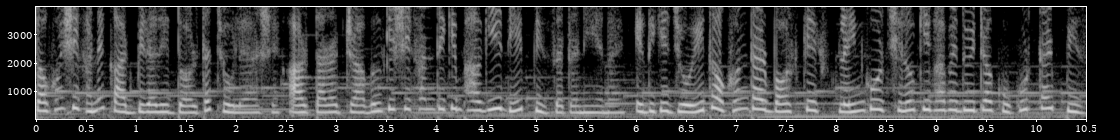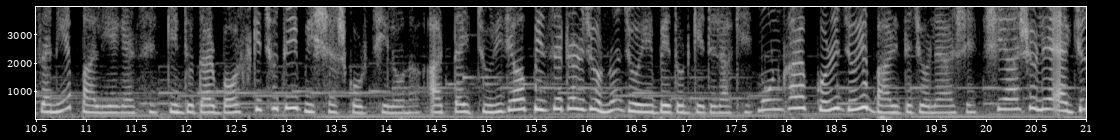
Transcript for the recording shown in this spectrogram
তখন সেখানে কাঠবিড়ালির দলটা চলে আসে আর তারা ট্রাভেলকে সেখান থেকে ভাগিয়ে দিয়ে পিৎজাটা নিয়ে নেয়। এদিকে জয়ী তখন তার বসকে এক্সপ্লেইন করছিল কীভাবে দুইটা কুকুর তার পিৎজা নিয়ে পালিয়ে গেছে। কিন্তু তার বস কিছুতেই বিশ্বাস করছিল না। আর তাই চুরি যাওয়া পিৎজাটার জন্য জয়ীর বেতন কেটে রাখে। মন খারাপ করে জয়ী বাড়িতে চলে আসে। সে আসলে একজন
